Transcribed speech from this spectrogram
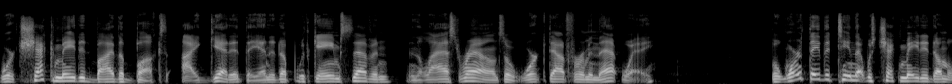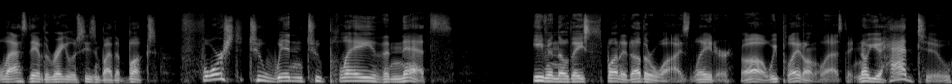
were checkmated by the Bucks? I get it. They ended up with game seven in the last round, so it worked out for them in that way. But weren't they the team that was checkmated on the last day of the regular season by the Bucks, forced to win to play the Nets, even though they spun it otherwise later? Oh, we played on the last day. No, you had to,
